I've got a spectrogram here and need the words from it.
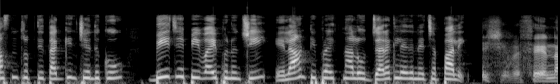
అసంతృప్తి తగ్గించేందుకు బీజేపీ వైపు నుంచి ఎలాంటి ప్రయత్నాలు జరగలేదనే చెప్పాలి. శివసేన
